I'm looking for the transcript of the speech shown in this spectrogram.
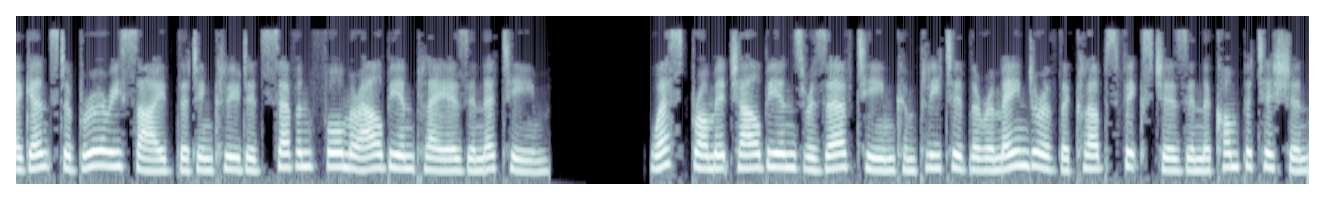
against a Brewery side that included seven former Albion players in their team. West Bromwich Albion's reserve team completed the remainder of the club's fixtures in the competition,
